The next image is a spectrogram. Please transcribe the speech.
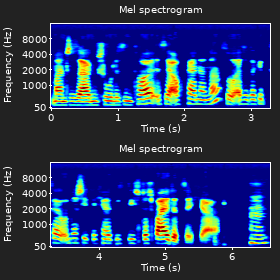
Manche sagen, Schule sind toll, ist ja auch keiner, ne? So, also da gibt's ja unterschiedliche, die, die, das spaltet sich ja. Hm.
